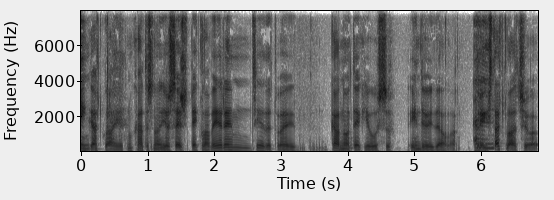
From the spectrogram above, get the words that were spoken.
Inga, atklājiet, nu, kā tas no jūs sēžat pie klavierēm, dziedat, vai kā notiek jūsu individuālā? Drīkst atklāt šo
